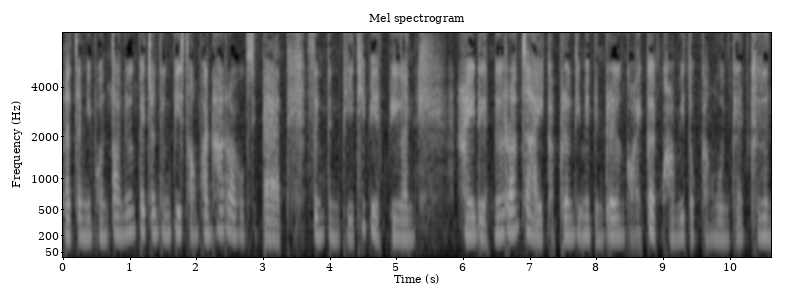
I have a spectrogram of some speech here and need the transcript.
และจะมีผลต่อเนื่องไปจนถึงปี 2568 ซึ่งเป็นปีที่เบียดเบือน ให้เดือดเนื้อร้อนใจกับเรื่องที่ไม่เป็นเรื่องก่อให้เกิดความวิตกกังวลเกิดขึ้น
